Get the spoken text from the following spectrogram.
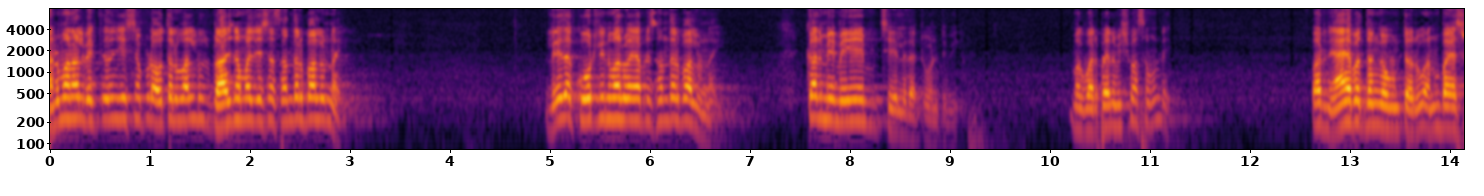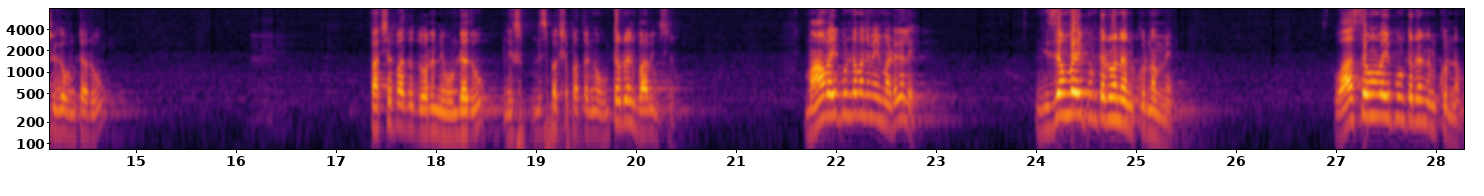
అనుమానాలు వ్యక్తం చేసినప్పుడు అవతల వాళ్ళు రాజీనామాలు చేసిన సందర్భాలు ఉన్నాయి లేదా కోర్టులు ఇన్వాల్వ్ అయ్యే సందర్భాలు ఉన్నాయి కానీ మేమేం చేయలేదు అటువంటివి. మాకు వారిపైన విశ్వాసం ఉండే వారు న్యాయబద్ధంగా ఉంటారు అన్బయాస్డ్గా ఉంటారు. పక్షపాత ధోరణి ఉండదు నిష్పక్షపాతంగా ఉంటారు అని భావించినాం. మా వైపు ఉండమని మేము అడగలే. నిజం వైపు ఉంటారు అని అనుకున్నాం మేము. వాస్తవం వైపు ఉంటారని అనుకున్నాం.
